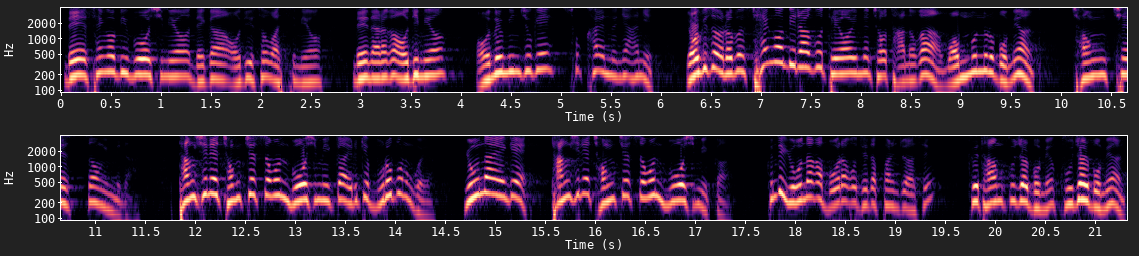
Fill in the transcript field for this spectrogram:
내 생업이 무엇이며 내가 어디서 왔으며 내 나라가 어디며 어느 민족에 속하였느냐 하니 여기서 여러분 생업이라고 되어 있는 저 단어가 원문으로 보면 정체성입니다. 당신의 정체성은 무엇입니까? 이렇게 물어보는 거예요. 요나에게 당신의 정체성은 무엇입니까? 근데 요나가 뭐라고 대답하는 줄 아세요? 그 다음 구절 보면 구절 보면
